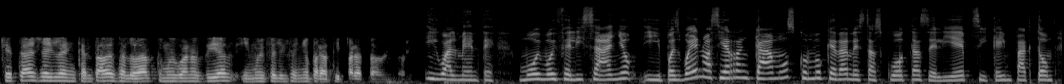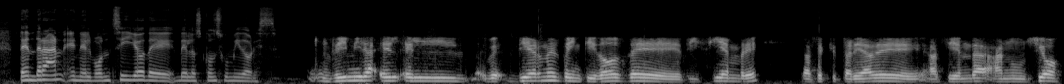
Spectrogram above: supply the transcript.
¿Qué tal, Sheila? Encantado de saludarte. Muy buenos días y muy feliz año para ti y para tu auditorio. Igualmente, muy, muy feliz año. Y pues bueno, así arrancamos. ¿Cómo quedan estas cuotas del IEPS y qué impacto tendrán en el bolsillo de, los consumidores? Sí, mira, el, el viernes 22 de diciembre, la Secretaría de Hacienda anunció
